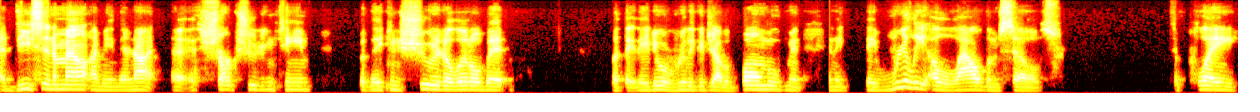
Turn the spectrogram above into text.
a decent amount. I mean, they're not a sharp shooting team, but they can shoot it a little bit but they, they do a really good job of ball movement and they, they really allow themselves to play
